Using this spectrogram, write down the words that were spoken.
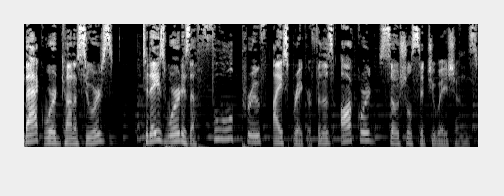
back, word connoisseurs. Today's word is a foolproof icebreaker for those awkward social situations.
